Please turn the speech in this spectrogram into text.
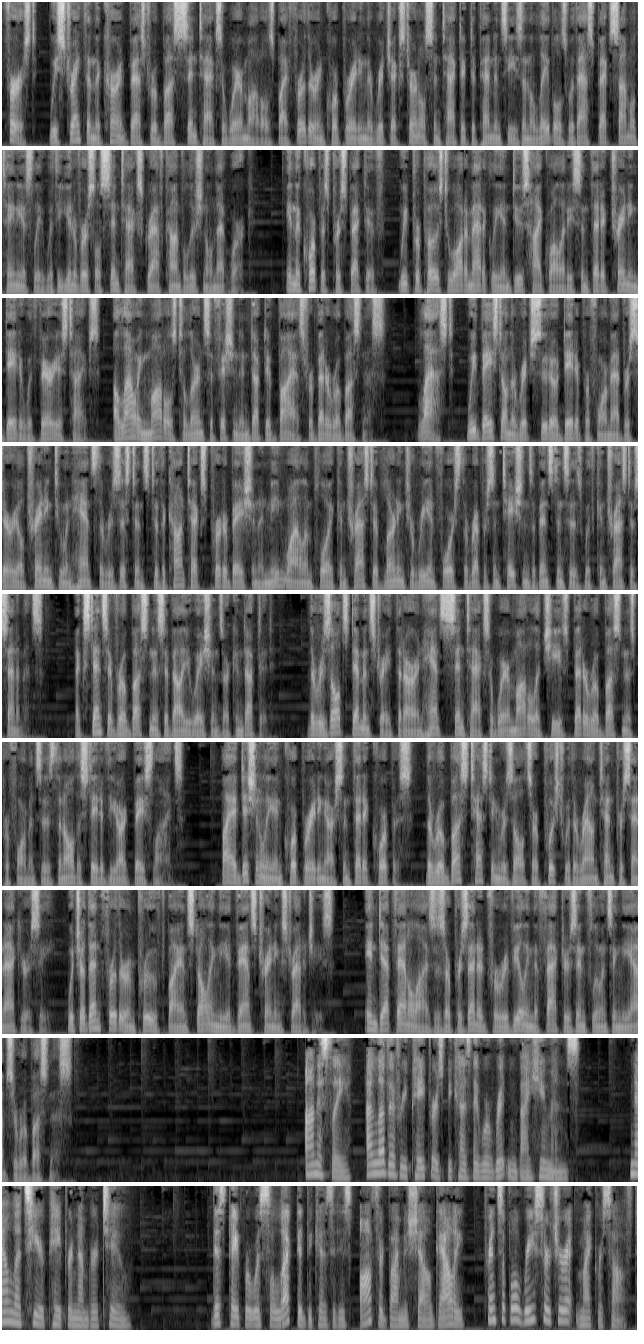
First, we strengthen the current best robust syntax aware models by further incorporating the rich external syntactic dependencies and the labels with aspects simultaneously with the universal syntax graph convolutional network. In the corpus perspective, we propose to automatically induce high quality synthetic training data with various types, allowing models to learn sufficient inductive bias for better robustness. Last, we based on the rich pseudo data perform adversarial training to enhance the resistance to the context perturbation and meanwhile employ contrastive learning to reinforce the representations of instances with contrastive sentiments. Extensive robustness evaluations are conducted. The results demonstrate that our enhanced syntax aware model achieves better robustness performances than all the state of the art baselines. By additionally incorporating our synthetic corpus, the robust testing results are pushed with around 10% accuracy, which are then further improved by installing the advanced training strategies. In depth analyses are presented for revealing the factors influencing the ABSA robustness. Honestly, I love every papers because they were written by humans. Now let's hear paper number 2. This paper was selected because it is authored by Michel Galley, Principal Researcher at Microsoft.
